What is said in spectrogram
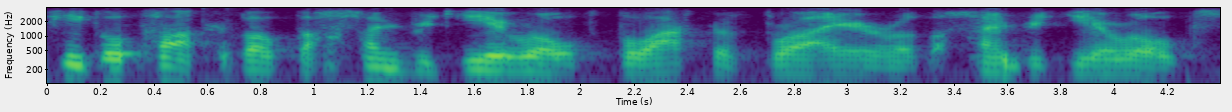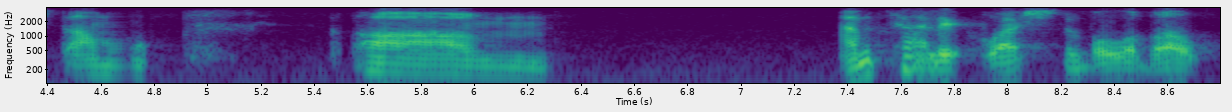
people talk about the hundred year old block of briar or the hundred year old stummel. Um, I'm kind of questionable about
